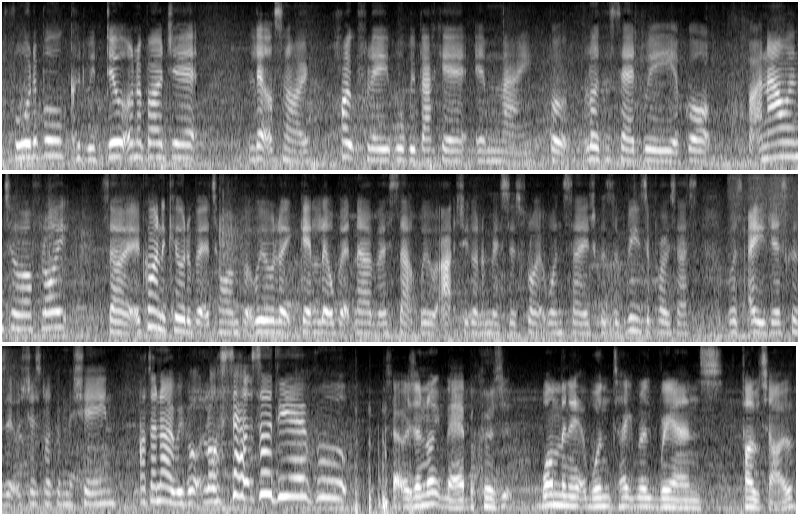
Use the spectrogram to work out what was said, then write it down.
affordable? Could we do it on a budget? Let us know. Hopefully we'll be back here in May. But like I said, we have got about an hour into our flight. So it kind of killed a bit of time, but we were like getting a little bit nervous that we were actually going to miss this flight at one stage because the visa process was ages because it was just like a machine. I don't know, we got lost outside the airport. So it was a nightmare because one minute it wouldn't take Ri- Rianne's photo.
